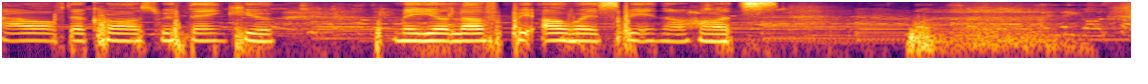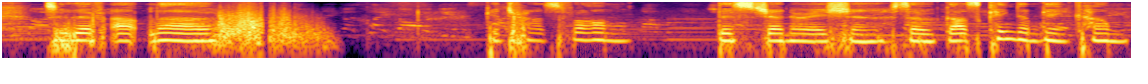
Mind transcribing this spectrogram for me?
power of the cross. We thank you. May your love be always be in our hearts. To live out love can transform this generation so God's kingdom can come.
